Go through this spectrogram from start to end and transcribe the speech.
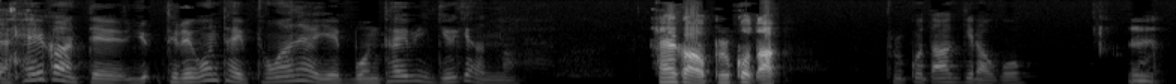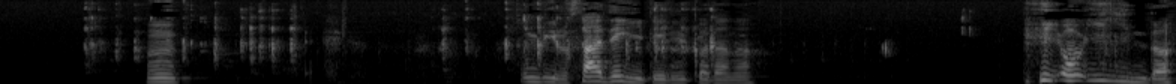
야, 헬가한테 유- 드래곤 타입 통하냐? 얘 뭔 타입인지 기억이 안 나. 해가 불꽃 악. 불꽃 악이라고. 응. 응. 은비로 싸대기 때릴 거잖아. 어, 이긴다.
